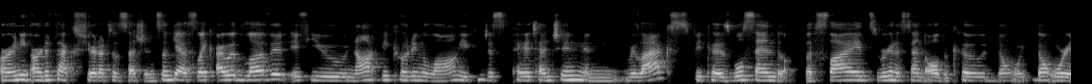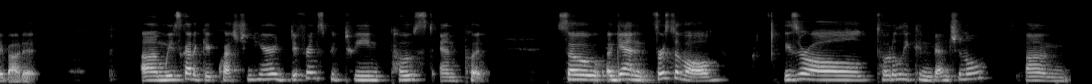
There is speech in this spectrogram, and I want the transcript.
are any artifacts shared after the session? So yes, like I would love it if you not be coding along, you can just pay attention and relax because we'll send the slides. We're going to send all the code. Don't, don't worry about it. Um, we just got a good question here. Difference between post and put. So again, first of all, these are all totally conventional um,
